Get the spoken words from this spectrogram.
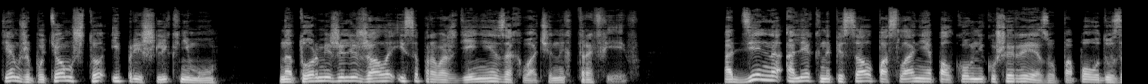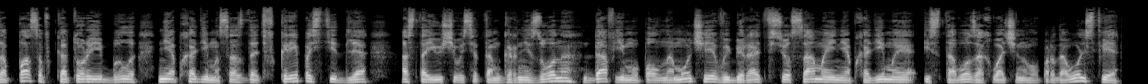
тем же путем, что и пришли к нему. На Торме же лежало и сопровождение захваченных трофеев. Отдельно Олег написал послание полковнику Шерезу по поводу запасов, которые было необходимо создать в крепости для остающегося там гарнизона, дав ему полномочия выбирать все самое необходимое из того захваченного продовольствия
